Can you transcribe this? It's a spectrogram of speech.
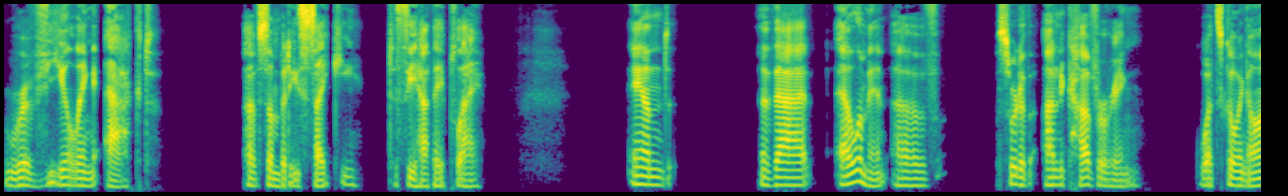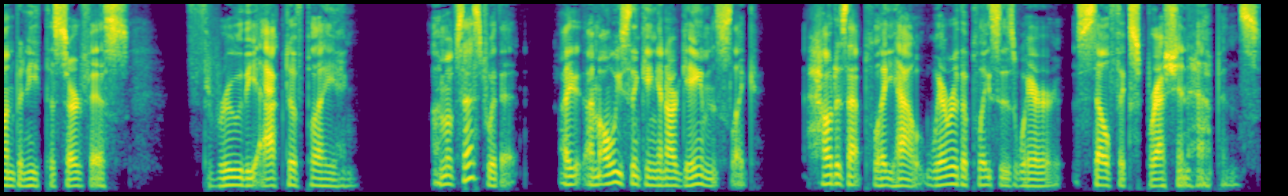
revealing act of somebody's psyche to see how they play. And that element of sort of uncovering what's going on beneath the surface through the act of playing, I'm obsessed with it. I, I'm always thinking in our games, like, how does that play out? Where are the places where self expression happens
